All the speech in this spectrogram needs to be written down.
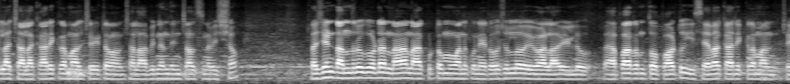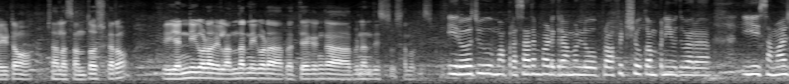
ఇలా చాలా కార్యక్రమాలు చేయటం చాలా అభినందించాల్సిన విషయం. ప్రజెంట్ అందరూ కూడా నా నా కుటుంబం అనుకునే రోజుల్లో ఇవాళ వీళ్ళు వ్యాపారంతో పాటు ఈ సేవా కార్యక్రమాలు చేయటం చాలా సంతోషకరం. ఇవన్నీ కూడా వీళ్ళందరినీ కూడా ప్రత్యేకంగా అభినందిస్తూ సెలవు తీసుకుంటాం ఈరోజు మా ప్రసాదంపాడు గ్రామంలో ప్రాఫిట్ షో కంపెనీ ద్వారా ఈ సమాజ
